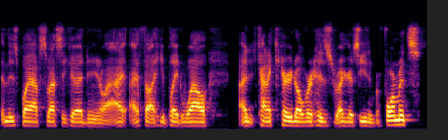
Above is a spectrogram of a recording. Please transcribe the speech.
in these playoffs best he could. And, you know, I, I thought he played well. I kind of carried over his regular season performance,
